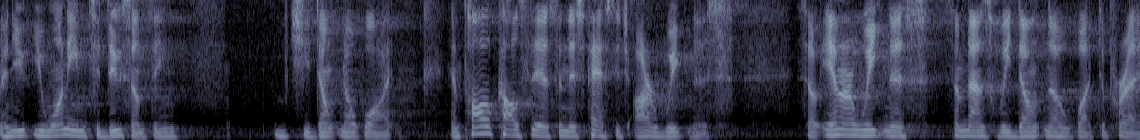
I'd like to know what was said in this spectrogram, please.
And you, you want Him to do something, but you don't know what. And Paul calls this in this passage our weakness. So, in our weakness, sometimes we don't know what to pray.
